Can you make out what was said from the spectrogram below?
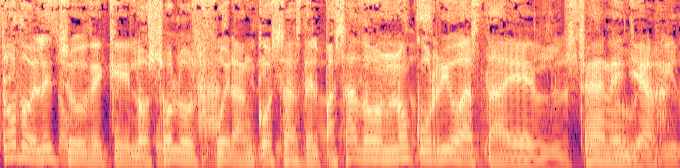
Todo el hecho de que los solos fueran cosas del pasado no ocurrió hasta el Angel.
